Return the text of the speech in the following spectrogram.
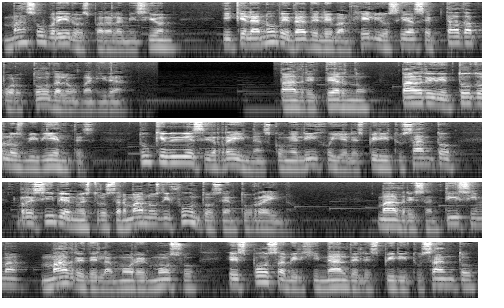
más obreros para la misión y que la novedad del Evangelio sea aceptada por toda la humanidad. Padre eterno, Padre de todos los vivientes, tú que vives y reinas con el Hijo y el Espíritu Santo, recibe a nuestros hermanos difuntos en tu reino. Madre Santísima, Madre del Amor Hermoso, Esposa Virginal del Espíritu Santo,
